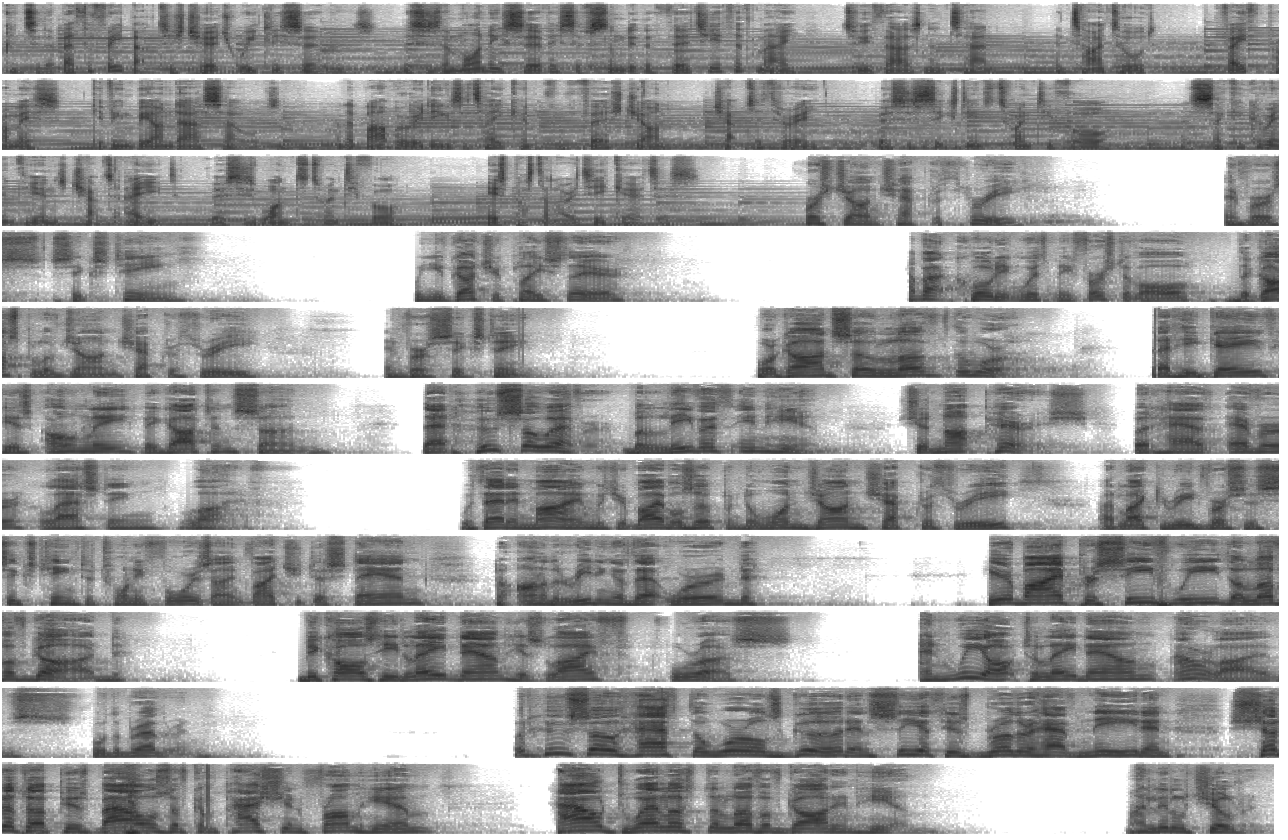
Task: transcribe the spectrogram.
Welcome to the Bethel Free Baptist Church weekly sermons. This is the morning service of Sunday, the 30th of May 2010, entitled Faith Promise Giving Beyond Ourselves. And the Bible readings are taken from 1 John chapter 3, verses 16 to 24, and 2 Corinthians chapter 8, verses 1 to 24. Here's Pastor Larry T. Curtis. 1 John chapter 3 and verse 16. When you've got your place there, how about quoting with me, first of all, the Gospel of John, chapter 3 and verse 16? For God so loved the world that he gave his only begotten Son, that whosoever believeth in him should not perish, but have everlasting life. With that in mind, with your Bibles open to 1 John chapter 3, I'd like to read verses 16 to 24 as I invite you to stand to honor the reading of that word. Hereby perceive we the love of God because he laid down his life for us, and we ought to lay down our lives for the brethren. But whoso hath the world's good and seeth his brother have need and shutteth up his bowels of compassion from him, how dwelleth the love of God in him? My little children,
